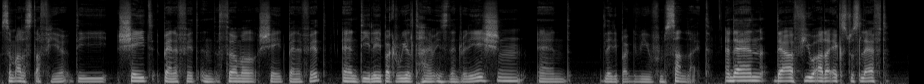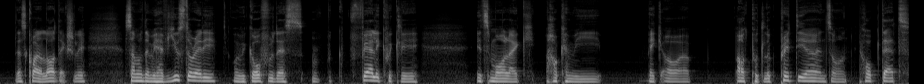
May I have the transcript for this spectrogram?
some other stuff here. The shade benefit and the thermal shade benefit and the Ladybug real-time incident radiation and Ladybug view from sunlight. And then there are a few other extras left. There's quite a lot actually. Some of them we have used already, or we go through this fairly quickly. It's more like how can we make our output look prettier and so on. Hope that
